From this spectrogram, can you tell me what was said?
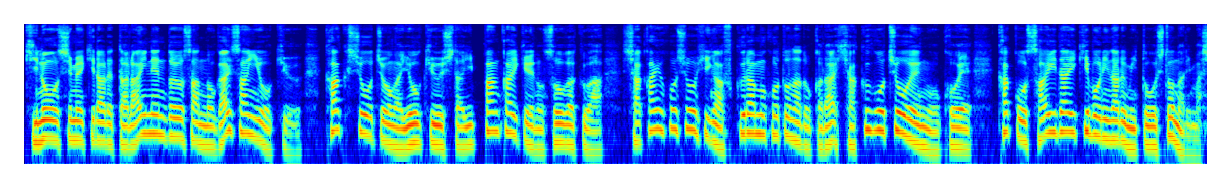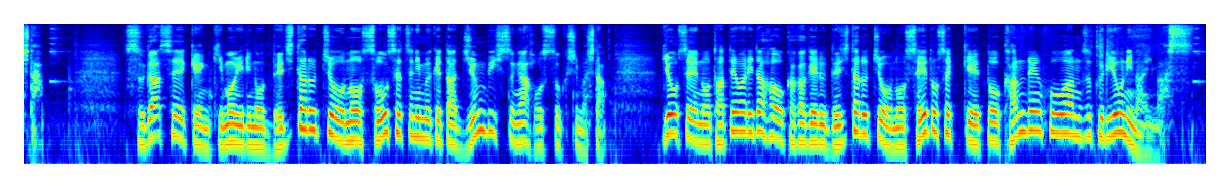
昨日締め切られた来年度予算の概算要求。各省庁が要求した一般会計の総額は社会保障費が膨らむことなどから105兆円を超え過去最大規模になる見通しとなりました。菅政権肝入りのデジタル庁の創設に向けた準備室が発足しました。行政の縦割り打破を掲げるデジタル庁の制度設計と関連法案作りを担います。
